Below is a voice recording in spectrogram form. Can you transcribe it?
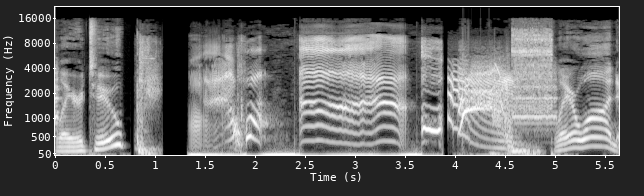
Player 2. Player 1.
